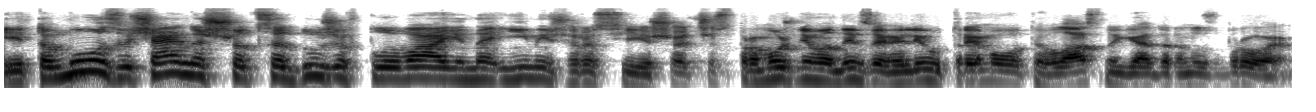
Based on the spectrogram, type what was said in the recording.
І тому, звичайно, що це дуже впливає на імідж Росії, що чи спроможні вони взагалі утримувати власну ядерну зброю.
